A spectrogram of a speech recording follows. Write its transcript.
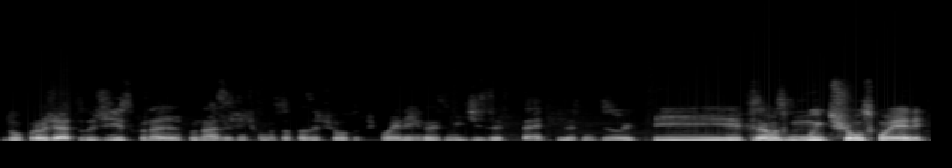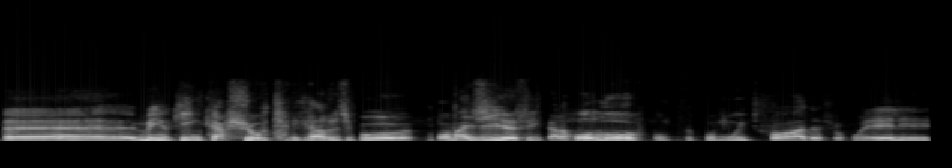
do projeto do disco, né? O Nazi a gente começou a fazer shows com ele em 2017, 2018. E fizemos muitos shows com ele. É... Meio que encaixou, tá ligado? Tipo, uma magia, assim, cara. Rolou. Ficou, muito foda show com ele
